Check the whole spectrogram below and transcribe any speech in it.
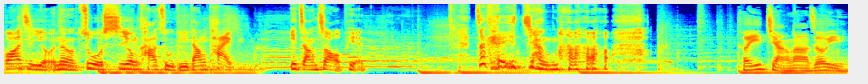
瓜吉有那种做事用卡祖笛当派一张照片，这可以讲吗？可以讲啦，周颖。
